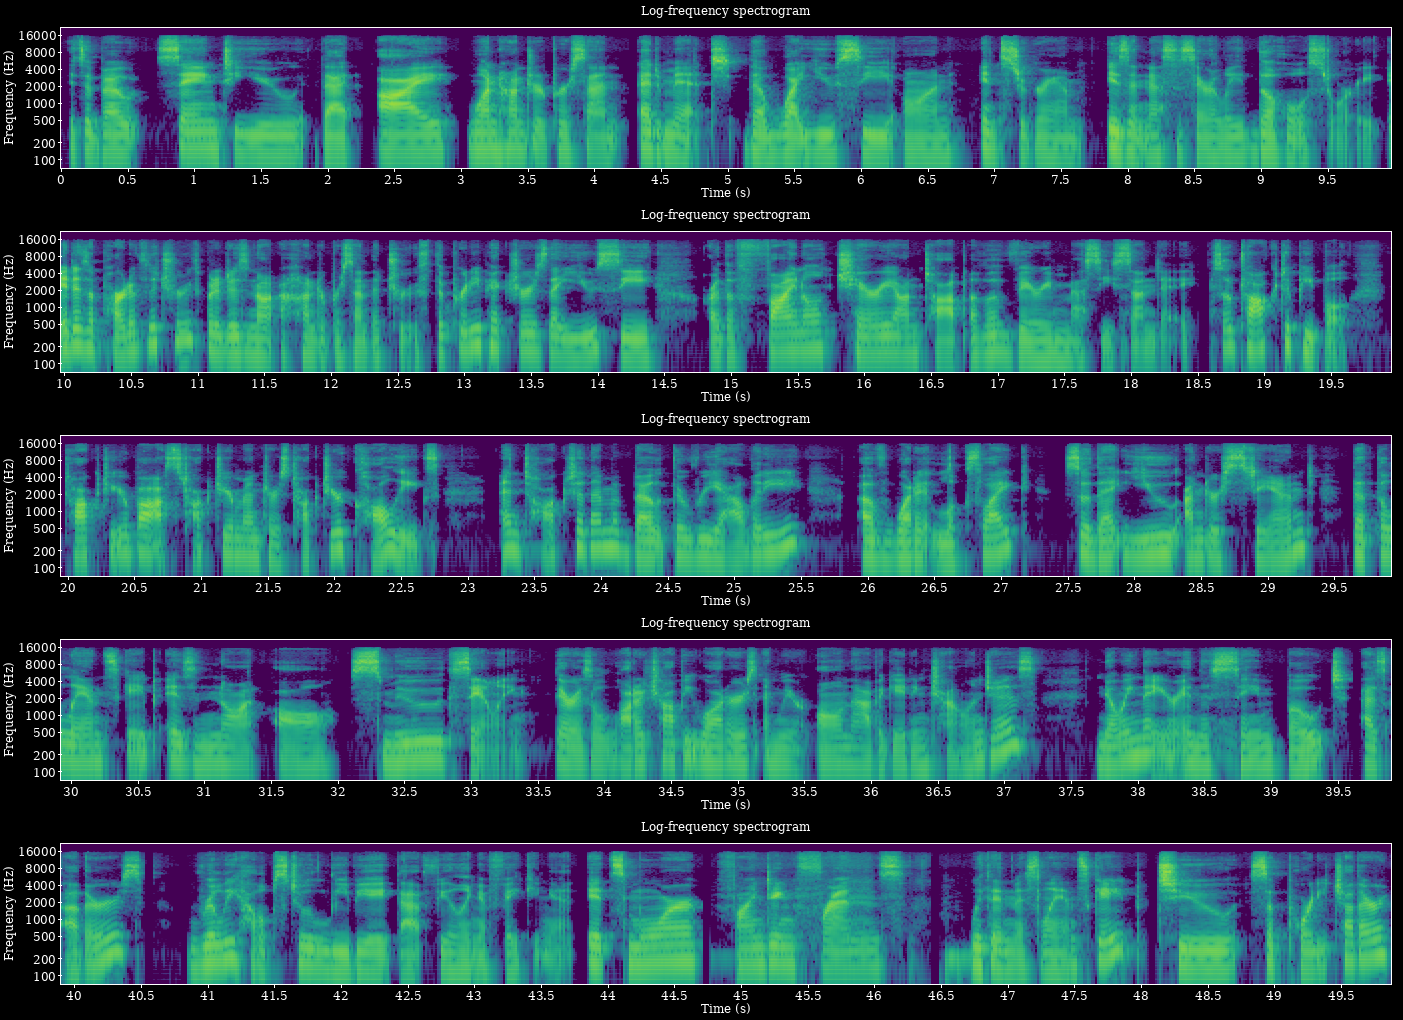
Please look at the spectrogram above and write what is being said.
It's about saying to you that I 100% admit that what you see on Instagram isn't necessarily the whole story. It is a part of the truth, but it is not 100% the truth. The pretty pictures that you see are the final cherry on top of a very messy sundae. So talk to people, talk to your boss, talk to your mentors, talk to your colleagues, and talk to them about the reality of what it looks like so that you understand that the landscape is not all smooth sailing. There is a lot of choppy waters, and we are all navigating challenges. Knowing that you're in the mm. same boat as others really helps to alleviate that feeling of faking it. It's more finding friends within this landscape to support each other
